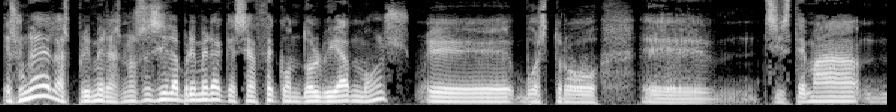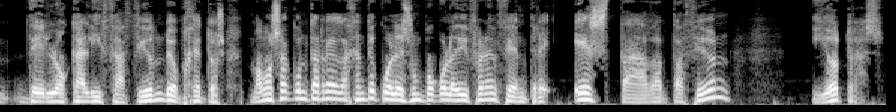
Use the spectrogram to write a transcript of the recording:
Es una de las primeras, no sé si la primera que se hace con Dolby Atmos, eh, vuestro eh, sistema de localización de objetos. Vamos a contarle a la gente cuál es un poco la diferencia entre esta adaptación y otras.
